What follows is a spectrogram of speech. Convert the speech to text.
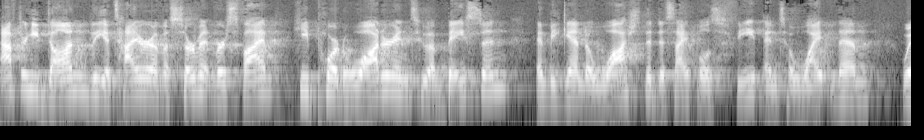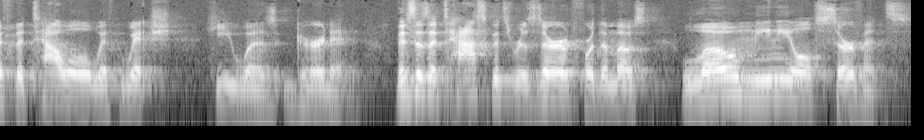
after he donned the attire of a servant, verse 5, he poured water into a basin and began to wash the disciples' feet and to wipe them with the towel with which he was girded. This is a task that's reserved for the most low menial servants.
